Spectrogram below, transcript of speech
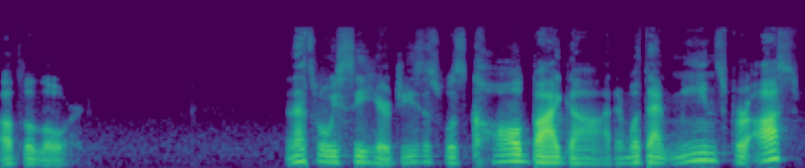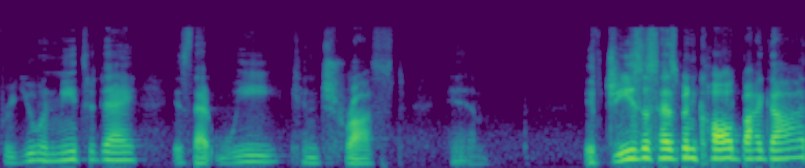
of the Lord. And that's what we see here. Jesus was called by God. And what that means for us, for you and me today, is that we can trust him. If Jesus has been called by God,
